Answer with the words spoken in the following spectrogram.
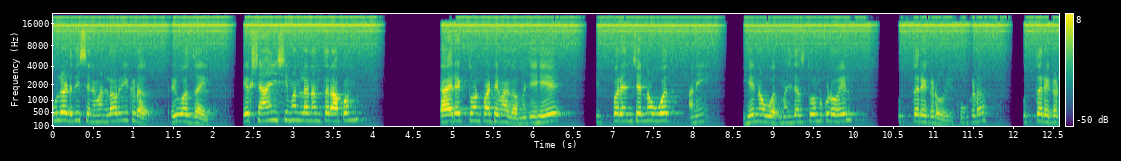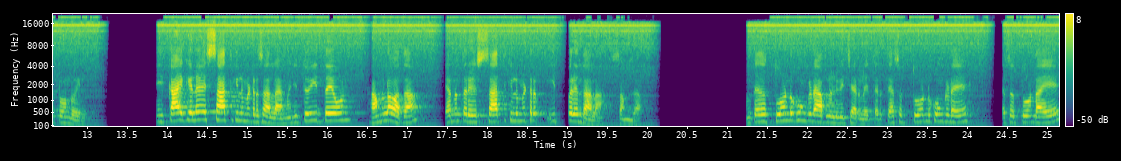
उलट दिशेने म्हणल्यावर इकडं रिवर्स जाईल. एकशे ऐंशी म्हणल्यानंतर आपण डायरेक्ट तोंड पाठीमागं. म्हणजे हे इथपर्यंतचे नव्वद आणि हे नव्वद. म्हणजे त्याचं तोंड कुठं होईल? उत्तरेकडं होईल. कुंकडं उत्तरेकडं तोंड होईल. आणि काय केलंय? सात किलोमीटर चाललाय. म्हणजे तो इथं येऊन थांबला होता. त्यानंतर हे सात किलोमीटर इथपर्यंत आला समजा. मग त्याचं तोंड कोंकडं आपल्याला विचारलंय? तर त्याचं तोंड कुंकड आहे? त्याचं तोंड आहे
